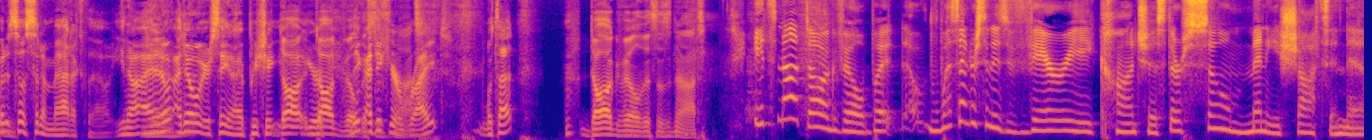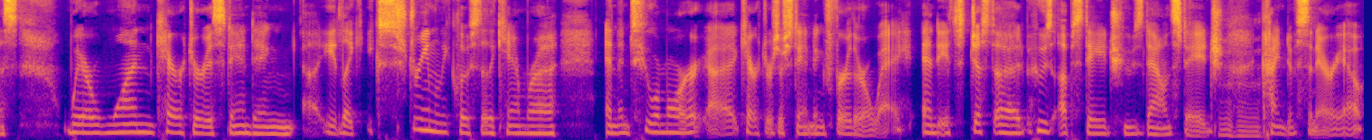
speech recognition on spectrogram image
But it's so hmm. cinematic, though. You know, I yeah. know, I know what you're saying. I appreciate Dog, your, Dogville. I think, I think you're not. right. What's that? Dogville. This is not. It's not Dogville, but Wes Anderson is very conscious. There's so many shots in this where one character is standing uh, like extremely close to the camera, and then two or more uh, characters are standing further away, and it's just a who's upstage, who's downstage Mm-hmm. kind of scenario,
